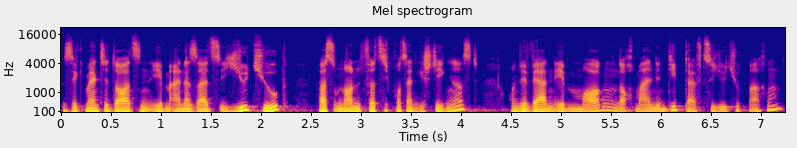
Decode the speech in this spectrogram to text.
Segmente dort sind eben einerseits YouTube was um 49 Prozent gestiegen ist. Und wir werden eben morgen nochmal einen Deep Dive zu YouTube machen.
